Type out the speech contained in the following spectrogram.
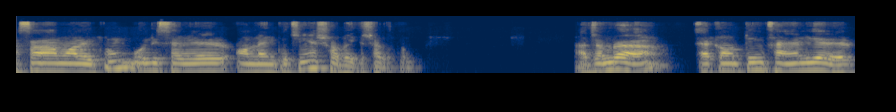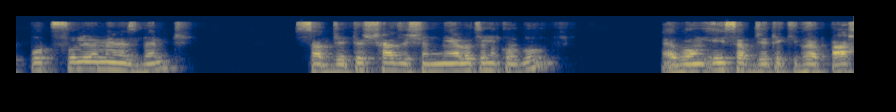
আসসালামু আলাইকুম, ওলি স্যারের অনলাইন কোচিং এ সবাইকে স্বাগত আজ আমরা অ্যাকাউন্টিং ফাইনাল ইয়ারের পোর্টফোলিও ম্যানেজমেন্ট সাবজেক্টের সাজেশন নিয়ে আলোচনা করব এবং এই সাবজেক্টে কীভাবে পাশ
